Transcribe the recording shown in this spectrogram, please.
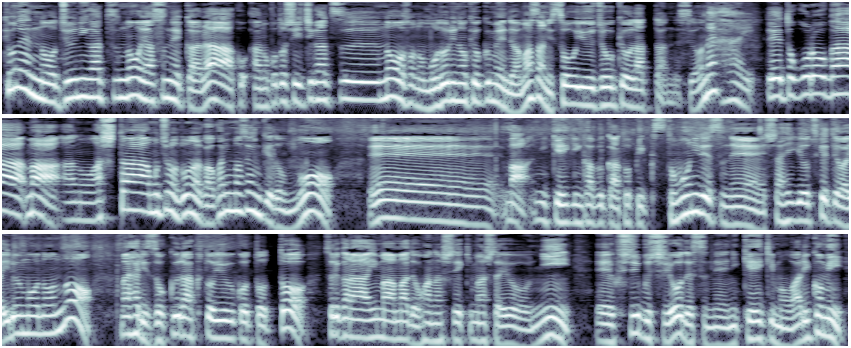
去年の12月の安値から、あの、今年1月のその戻りの局面ではまさにそういう状況だったんですよね。はい。で、ところが、まあ、あの、明日もちろんどうなるかわかりませんけども、えー、まあ、日経平均株価、トピックスともにですね、下髭をつけてはいるものの、まあ、やはり続落ということと、それから今までお話してきましたように、えー、節々をですね、日経平均も割り込み、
